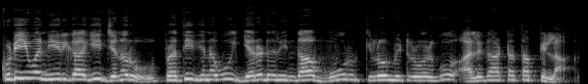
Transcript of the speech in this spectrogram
ಕುಡಿಯುವ ನೀರಿಗಾಗಿ ಜನರು ಪ್ರತಿದಿನವೂ ಎರಡರಿಂದ ಮೂರು ಕಿಲೋಮೀಟರ್ವರೆಗೂ ಅಲೆದಾಟ ತಪ್ಪಿಲ್ಲ.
